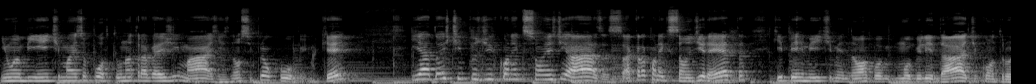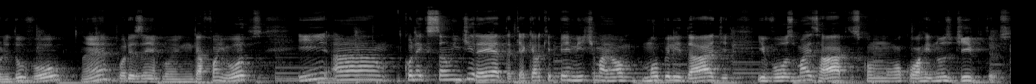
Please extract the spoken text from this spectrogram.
em um ambiente mais oportuno através de imagens, não se preocupem, ok? E há dois tipos de conexões de asas: aquela conexão direta, que permite menor mobilidade e controle do voo, né? por exemplo, em gafanhotos, e a conexão indireta, que é aquela que permite maior mobilidade e voos mais rápidos, como ocorre nos dípteros.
